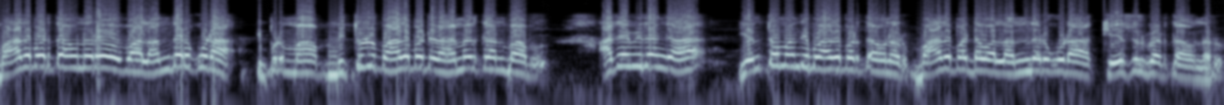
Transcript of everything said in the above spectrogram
బాధపడతా ఉన్నారో వాళ్ళందరూ కూడా ఇప్పుడు మా మిత్రులు బాధపడ్డారు అహ్మద్ ఖాన్ బాబు. అదే విధంగా ఎంతో మంది బాధపడతా ఉన్నారు. బాధపడ్డ వాళ్ళందరూ కూడా కేసులు పెడతా ఉన్నారు.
